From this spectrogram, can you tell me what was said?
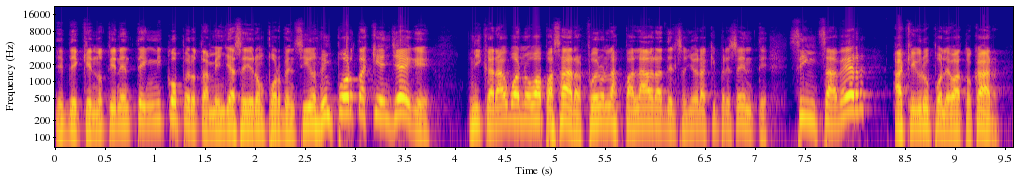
de que no tienen técnico, pero también ya se dieron por vencidos, no importa quién llegue Nicaragua no va a pasar, fueron las palabras del señor aquí presente, sin saber a qué grupo le va a tocar.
